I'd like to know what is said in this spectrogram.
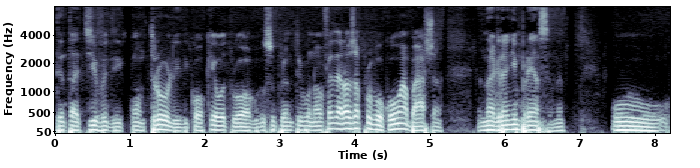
tentativa de controle de qualquer outro órgão do Supremo Tribunal Federal já provocou uma baixa na grande imprensa. Né? O,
